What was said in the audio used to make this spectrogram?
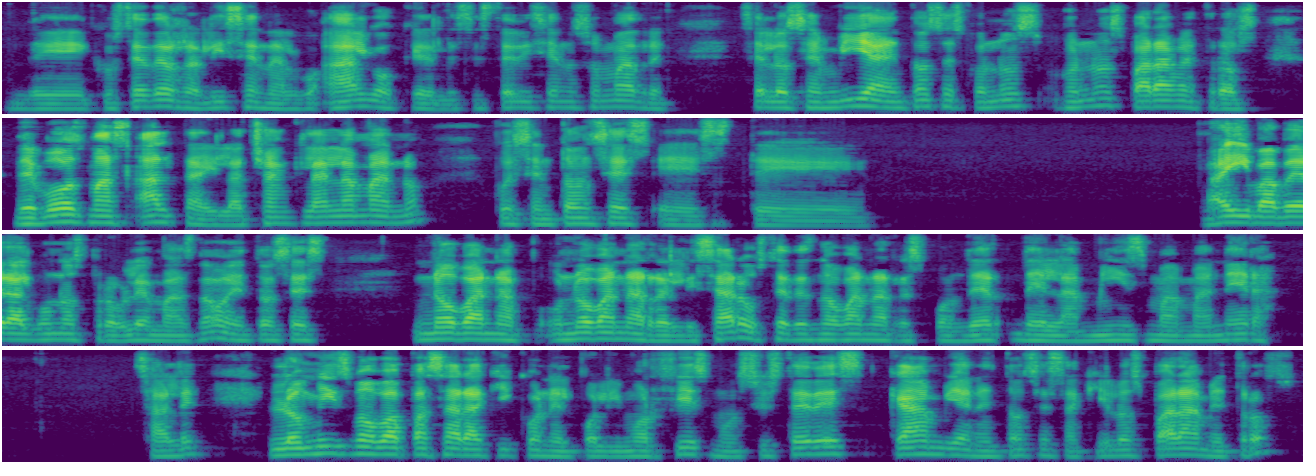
de que ustedes realicen algo, algo que les esté diciendo su madre, se los envía entonces con unos, con unos parámetros de voz más alta y la chancla en la mano, pues entonces, este, ahí va a haber algunos problemas, ¿no? Entonces, no van a, no van a realizar, o ustedes no van a responder de la misma manera. ¿Sale? Lo mismo va a pasar aquí con el polimorfismo. Si ustedes cambian entonces aquí los parámetros,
